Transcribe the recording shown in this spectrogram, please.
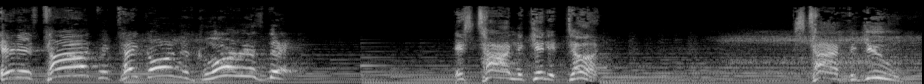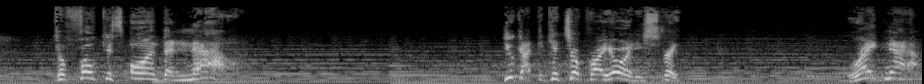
It is time to take on this glorious day. It's time to get it done. It's time for you to focus on the now. You got to get your priorities straight. Right now.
